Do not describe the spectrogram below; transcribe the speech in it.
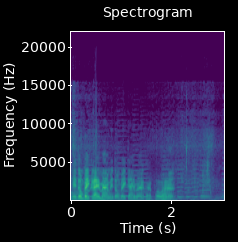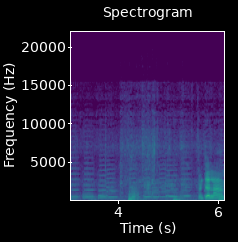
ไม่ต้องไปไกลมากไม่ต้องไปไกลมากครับ เพราะว่า มันจะลาม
